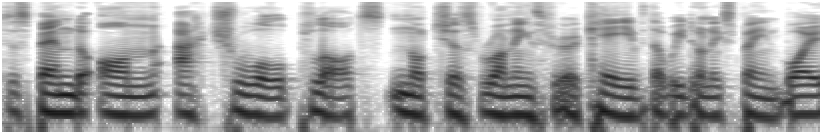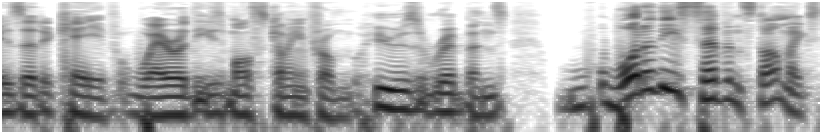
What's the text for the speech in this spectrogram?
to spend on actual plots, not just running through a cave that we don't explain. Why is it a cave? Where are these moths coming from? Who's ribbons? What are these seven stomachs?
